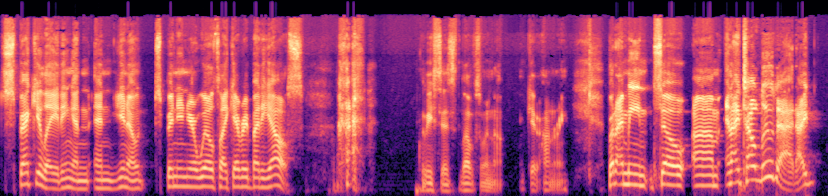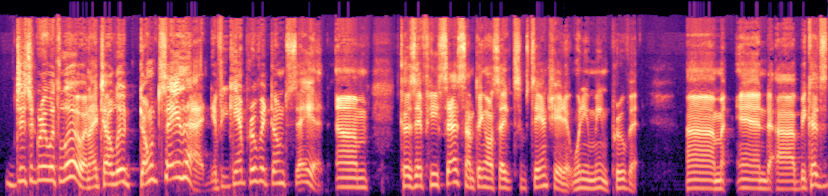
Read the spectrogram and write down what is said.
speculating and and you know spinning your wheels like everybody else. Louis says loves when I get honoring, but I mean, so um, and I tell Lou that I disagree with Lou, and I tell Lou, don't say that. If you can't prove it, don't say it. Um, because if he says something, I'll say substantiate it. What do you mean, prove it? Um, and uh, because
